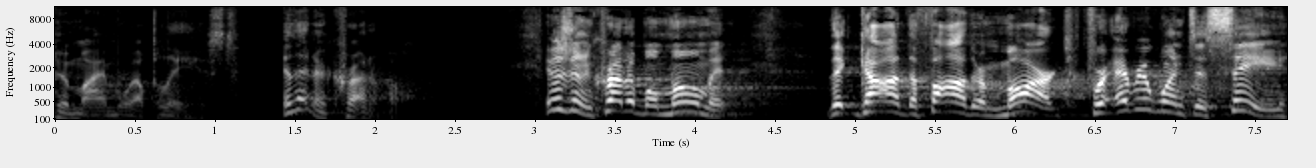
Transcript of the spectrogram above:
whom I am well pleased. Isn't that incredible? It was an incredible moment that God the Father marked for everyone to see,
